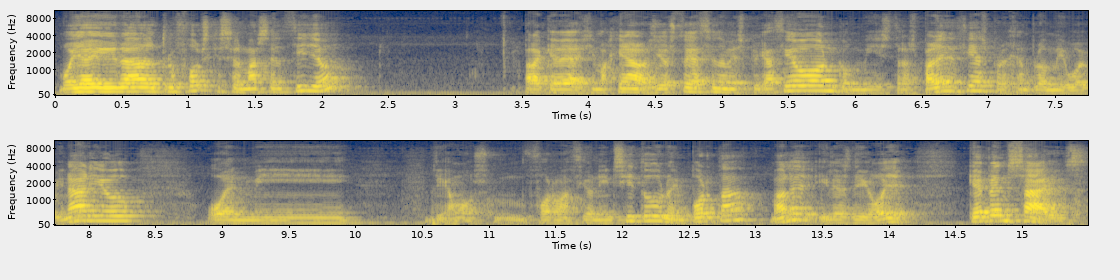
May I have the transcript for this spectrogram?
Voy a ir al true false, que es el más sencillo, para que veáis. Imaginaros, yo estoy haciendo mi explicación con mis transparencias, por ejemplo, en mi webinario o en mi, digamos, formación in situ, no importa, ¿vale? Y les digo, oye, ¿qué pensáis?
